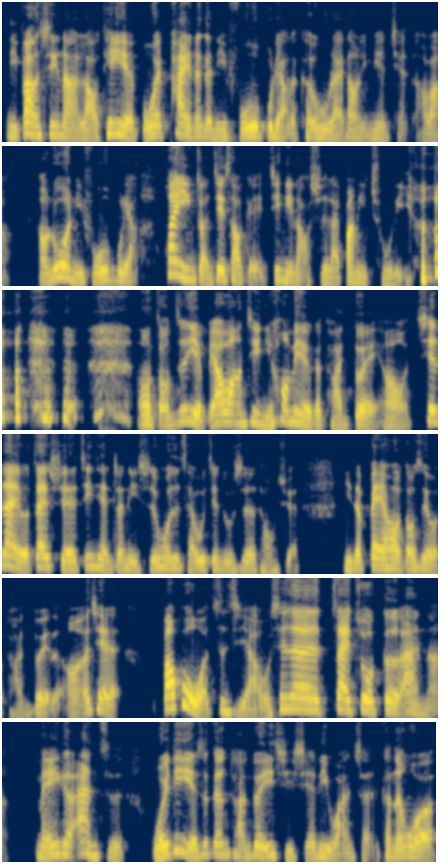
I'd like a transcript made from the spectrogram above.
你放心啦，老天爷不会派那个你服务不了的客户来到你面前的，好不好？好，如果你服务不了，欢迎转介绍给经理老师来帮你处理。哦，总之也不要忘记，你后面有个团队哦。现在有在学金钱整理师或是财务建筑师的同学，你的背后都是有团队的哦。而且包括我自己啊，我现在在做个案呢、啊，每一个案子我一定也是跟团队一起协力完成。可能我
